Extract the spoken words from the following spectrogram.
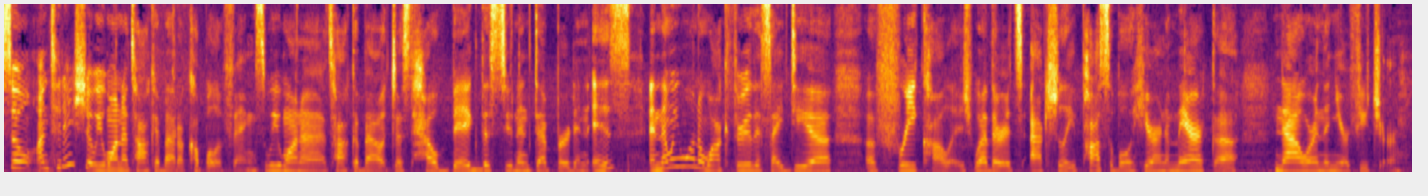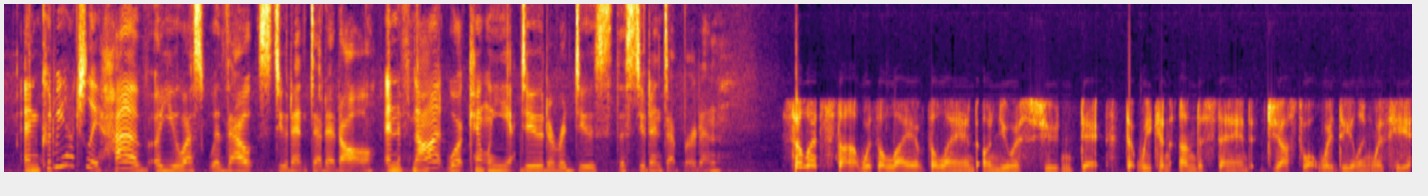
So, on today's show, we want to talk about a couple of things. We want to talk about just how big the student debt burden is, and then we want to walk through this idea of free college, whether it's actually possible here in America now or in the near future. And could we actually have a US without student debt at all? And if not, what can we do to reduce the student debt burden? So let's start with a lay of the land on U.S. student debt that we can understand just what we're dealing with here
